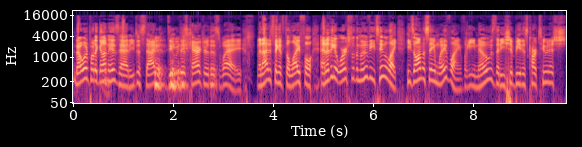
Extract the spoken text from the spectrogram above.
no one put a gun in his head. He decided to do this character this way. And I just think it's delightful. And I think it works for the movie too. Like he's on the same wavelength. Like he knows that he should be this cartoonish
